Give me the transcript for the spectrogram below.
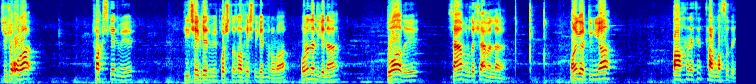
Çünki ora faks gedmir, dilçev gedmir, poçta zat heç də gedmir ora. Ora nədir gedən? Duadır, sənin buradakı əməllərin. Ona görə dünya ahirətin tarlasıdır.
